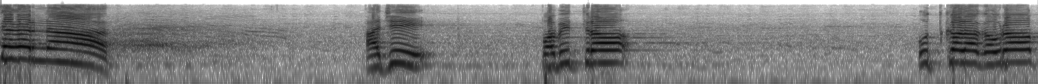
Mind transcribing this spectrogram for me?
जगन्नाथ। आज, पवित्र, उत्कल गौरव,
